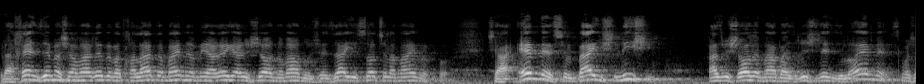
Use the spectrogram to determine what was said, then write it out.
ולכן זה מה שאמר הרב בהתחלת המיימר מהרגע הראשון, אמרנו שזה היסוד של המיימר פה, שהאמס של בית שלישי, חס ושלום, מה בית ראשון זה לא אמס, כמו ש...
